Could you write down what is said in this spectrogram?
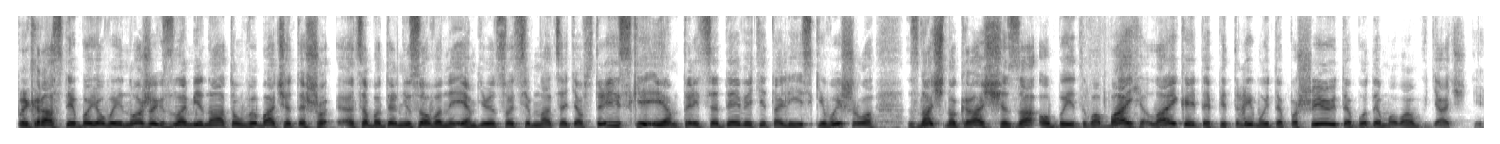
прекрасний бойовий ножик з ламінатом. Ви бачите, що це модернізований М917 австрійський і М39 італійський. Вийшло значно краще за обидва. Бай, лайкайте, підтримуйте, поширюйте, будемо вам вдячні.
